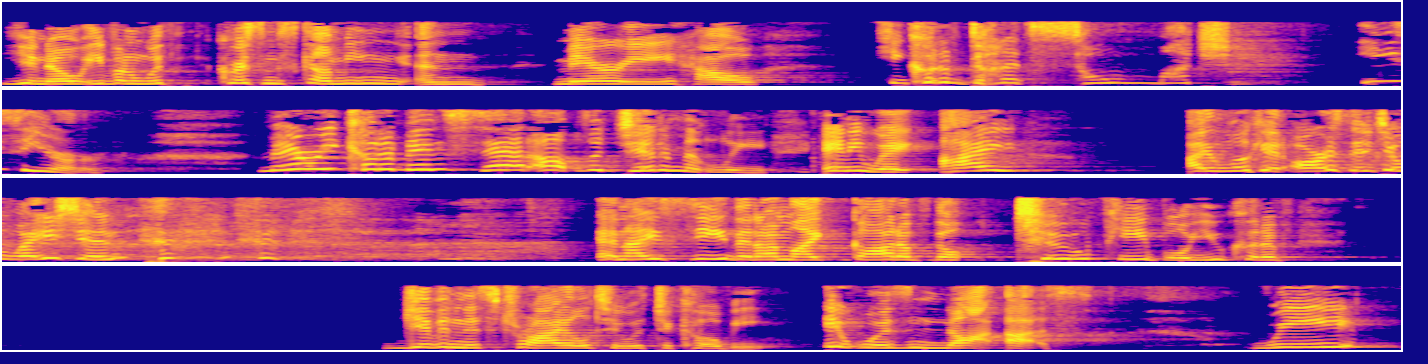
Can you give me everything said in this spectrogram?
you know, even with Christmas coming and Mary, how he could have done it so much easier. Mary could have been set up legitimately. Anyway, I, I look at our situation and I see that I'm like, God, of the two people you could have given this trial to with Jacoby, it was not us. We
